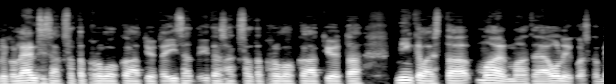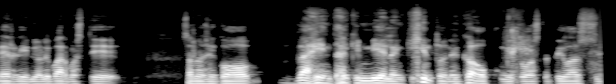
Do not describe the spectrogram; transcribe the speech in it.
oliko Länsi-Saksalta provokaatioita, Itä-Saksalta provokaatioita, minkälaista maailmaa tämä oli, koska Berliini oli varmasti, sanoisinko, vähintäänkin mielenkiintoinen kaupunki tuosta tilassa.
